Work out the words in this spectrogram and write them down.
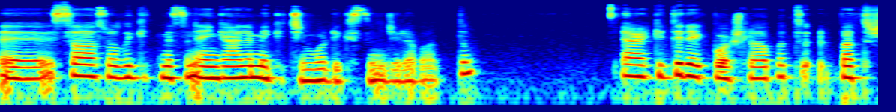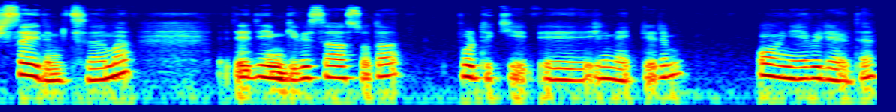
e, sağa sola gitmesini engellemek için buradaki zincire battım. Eğer ki direkt boşluğa batır, batırsaydım tığımı dediğim gibi sağa sola buradaki e, ilmeklerim oynayabilirdi.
